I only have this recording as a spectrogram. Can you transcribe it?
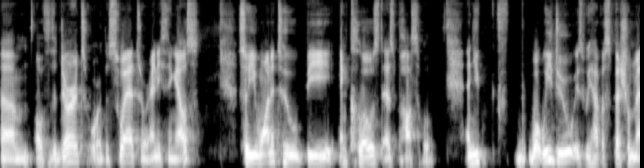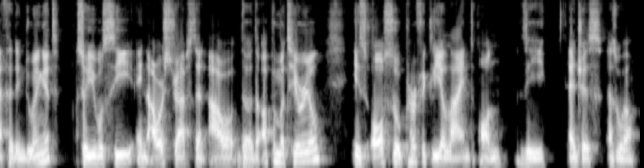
um, of the dirt or the sweat or anything else. So you want it to be enclosed as possible. And you, what we do is we have a special method in doing it. So you will see in our straps that our the, the upper material is also perfectly aligned on the edges as well.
